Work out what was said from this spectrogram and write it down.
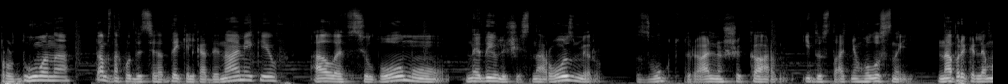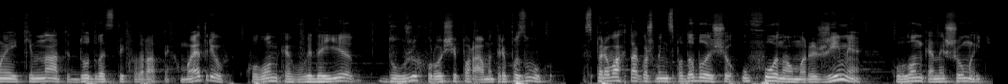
продумана. Там знаходиться декілька динаміків, але в цілому, не дивлячись на розмір, звук тут реально шикарний і достатньо голосний. Наприклад, для моєї кімнати до 20 квадратних метрів колонка видає дуже хороші параметри по звуку. З переваг також мені сподобалося, що у фоновому режимі колонка не шумить,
